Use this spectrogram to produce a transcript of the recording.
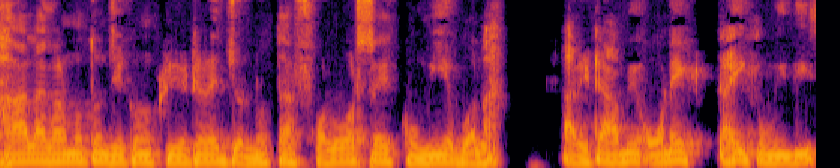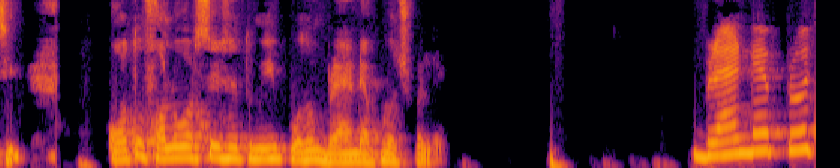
ঘা লাগার মতন যে কোনো ক্রিয়েটারের জন্য তার ফলোয়ার্সটাকে কমিয়ে বলা। আর এটা আমি অনেকটাই কমিয়ে দিয়েছি। কত ফলোয়ার্স এসে তুমি প্রথম ব্র্যান্ড অ্যাপ্রোচ পেলে? ব্র্যান্ড অ্যাপ্রোচ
